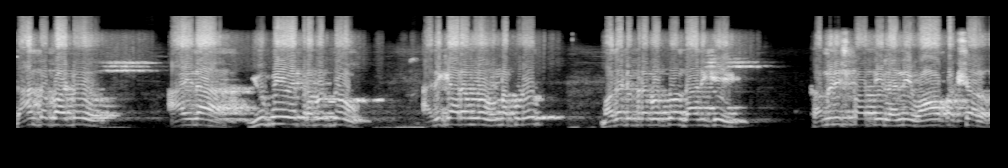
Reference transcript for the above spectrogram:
దాంతోపాటు ఆయన యూపీఏ ప్రభుత్వం అధికారంలో ఉన్నప్పుడు మొదటి ప్రభుత్వం దానికి కమ్యూనిస్ట్ పార్టీలన్నీ వామపక్షాలు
